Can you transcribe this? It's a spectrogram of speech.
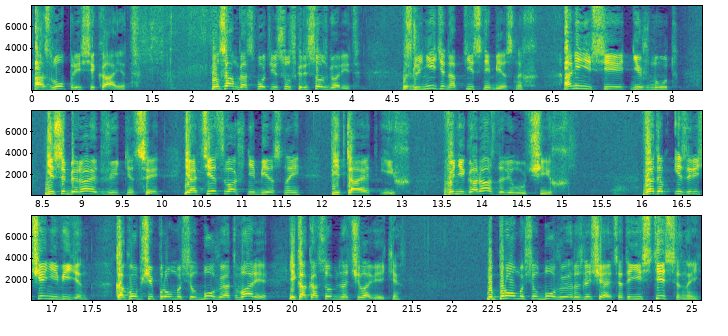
а зло пресекает. Но сам Господь Иисус Христос говорит – Взгляните на птиц небесных. Они не сеют, не жнут, не собирают житницы, и Отец ваш Небесный питает их. Вы не гораздо ли лучше их? В этом изречении виден, как общий промысел Божий о твари и как особенно о человеке. Но промысел Божий различается. Это естественный,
